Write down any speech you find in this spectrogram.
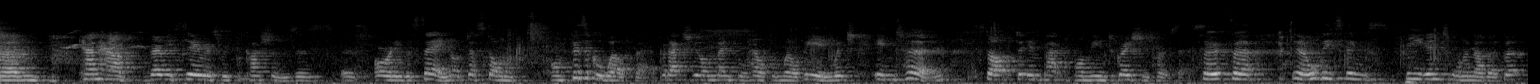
um, can have very serious repercussions, as, as Aurélie was saying, not just on, on physical welfare, but actually on mental health and well-being, which in turn starts to impact upon the integration process. So it's a, you know, all these things feed into one another, but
